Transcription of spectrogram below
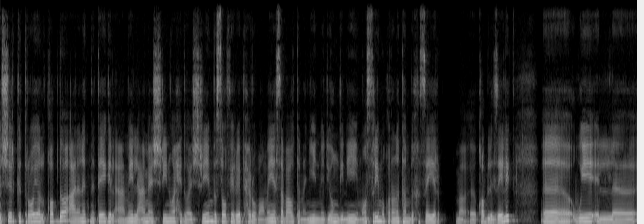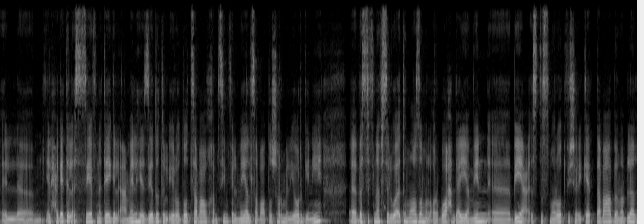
شركة رايا القابضة أعلنت نتائج الأعمال لعام 2021 بصافي ربح 487 مليون جنيه مصري مقارنة بخسائر قبل ذلك. والحاجات الأساسية في نتائج الأعمال هي زيادة الإيرادات 57% ل 17 مليار جنيه. بس في نفس الوقت معظم الأرباح جاية من بيع استثمارات في شركات تابعة بمبلغ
